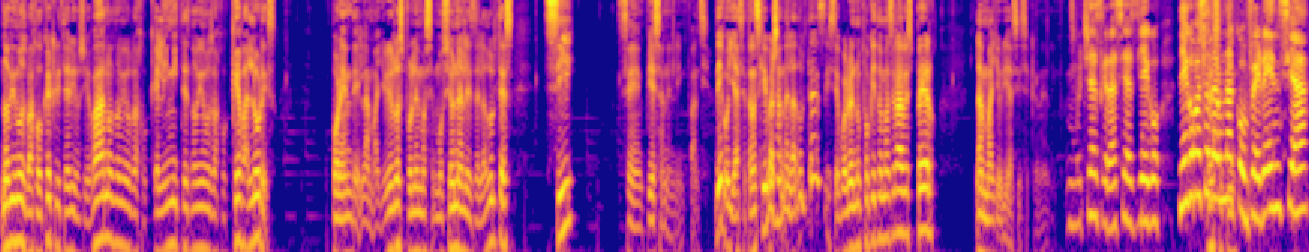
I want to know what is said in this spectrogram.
No vimos bajo qué criterios llevarnos, no vimos bajo qué límites, no vimos bajo qué valores. Por ende, la mayoría de los problemas emocionales de la adultez sí se empiezan en la infancia. Digo, ya se transgiversan en la adultez y se vuelven un poquito más graves, pero la mayoría sí se creen en la infancia. Muchas gracias, Diego. Diego, vas a Gracias dar una conferencia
